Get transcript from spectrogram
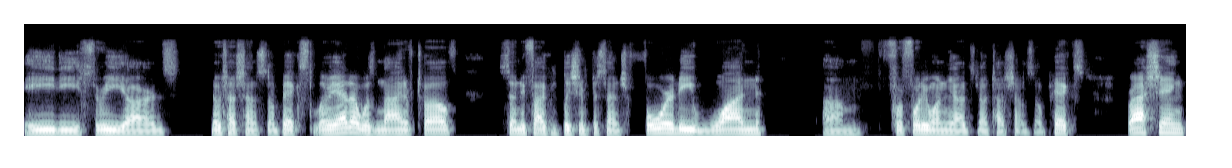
83 yards, no touchdowns, no picks. Lauletta was 9 of 12, 75 completion percentage, 41 um, for 41 yards, no touchdowns, no picks. Rushing,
